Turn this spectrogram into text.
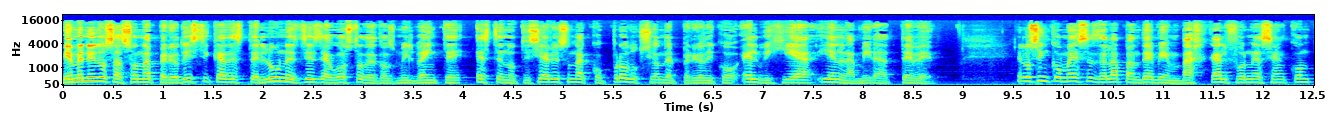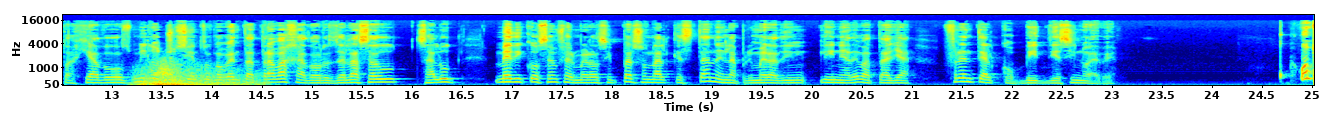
Bienvenidos a Zona Periodística de este lunes 10 de agosto de 2020. Este noticiario es una coproducción del periódico El Vigía y en La Mira TV. En los cinco meses de la pandemia en Baja California se han contagiado 2.890 trabajadores de la salud, salud, médicos, enfermeros y personal que están en la primera línea de batalla frente al COVID-19.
